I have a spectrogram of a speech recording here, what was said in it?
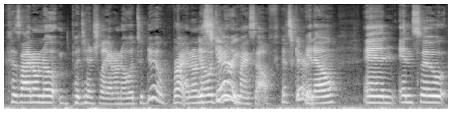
because I don't know potentially I don't know what to do. Right. I don't know It's what to do with myself. It's scary. You know, and and so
